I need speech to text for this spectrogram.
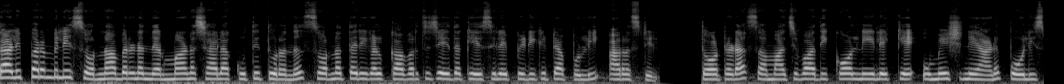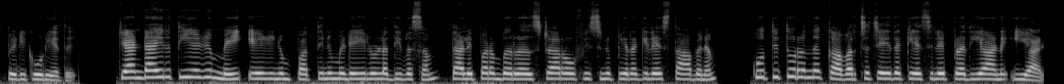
തളിപ്പറമ്പിലെ സ്വർണാഭരണ നിർമ്മാണശാല കുത്തിത്തുറന്ന് സ്വർണത്തരികൾ കവർച്ച ചെയ്ത കേസിലെ പിടികിട്ട പുള്ളി അറസ്റ്റിൽ. തോട്ടട സമാജ്വാദി കോളനിയിലെ കെ. ഉമേഷിനെയാണ് പോലീസ് പിടികൂടിയത്. രണ്ടായിരത്തിയേഴ് മെയ് ഏഴിനും പത്തിനുമിടയിലുള്ള ദിവസം തളിപ്പറമ്പ് രജിസ്ട്രാർ ഓഫീസിനു പിറകിലെ സ്ഥാപനം കുത്തിത്തുറന്ന് കവർച്ച ചെയ്ത കേസിലെ പ്രതിയാണ് ഇയാൾ.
